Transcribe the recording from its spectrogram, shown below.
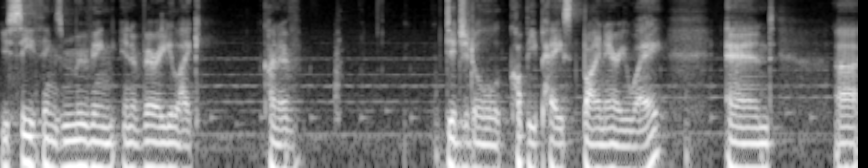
You see things moving in a very like kind of digital copy paste binary way. And uh,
